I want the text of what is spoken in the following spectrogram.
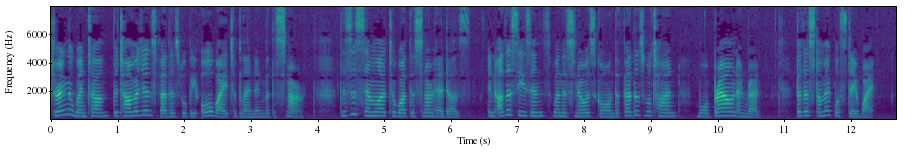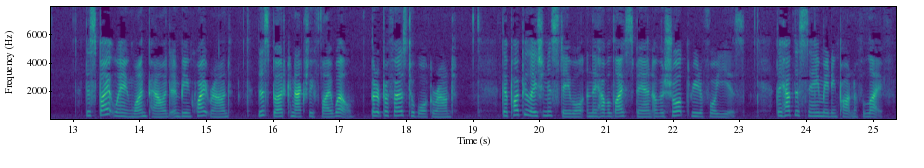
During the winter, the ptarmigan's feathers will be all white to blend in with the snow. This is similar to what the snowhare does. In other seasons, when the snow is gone, the feathers will turn more brown and red, but the stomach will stay white. Despite weighing one pound and being quite round, this bird can actually fly well, but it prefers to walk around. Their population is stable and they have a lifespan of a short three to four years. They have the same mating partner for life.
